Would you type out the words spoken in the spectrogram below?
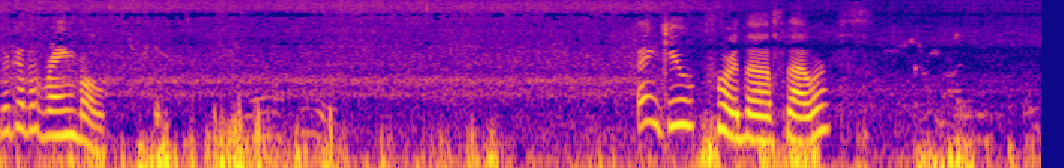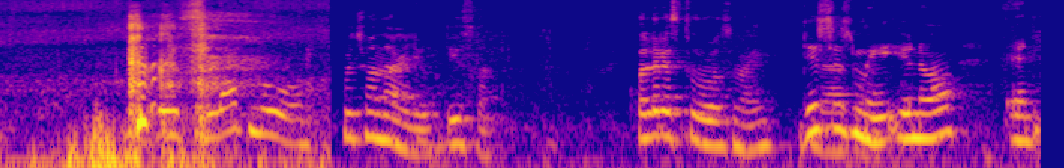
Look at the rainbow. Thank you for the flowers. there's a lot more. Which one are you? This one. ¿Cuál eres tú, Rosemary? This is me, you know, and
